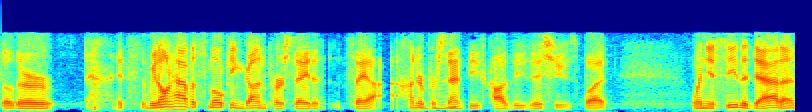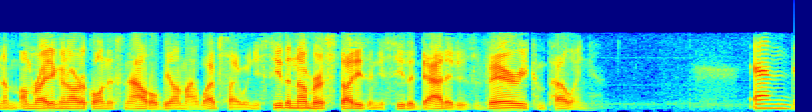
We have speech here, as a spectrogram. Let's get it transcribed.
So they're it's we don't have a smoking gun per se to say 100% these cause these issues but when you see the data, and I'm, I'm writing an article on this now, it'll be on my website. When you see the number of studies and you see the data, it is very compelling. And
